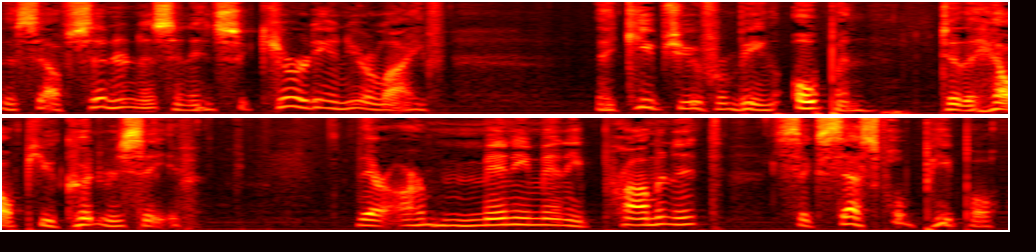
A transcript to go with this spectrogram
the self centeredness and insecurity in your life that keeps you from being open to the help you could receive. There are many, many prominent, successful people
